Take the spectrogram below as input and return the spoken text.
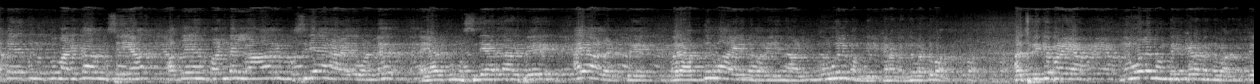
അദ്ദേഹത്തിന് ഇപ്പൊ മരക്കാർ മുസ്ലിയാർ അദ്ദേഹം പണ്ടെല്ലാവരും മുസ്ലിയാരായതുകൊണ്ട് അയാൾക്ക് മുസ്ലിയാർ പേര്. അയാളെടുത്ത് ഒരു അബ്ദുള്ള എന്ന് പറയുന്ന ആൾ നൂൽ മന്ത്രിക്കണം എന്ന് പറഞ്ഞു. അത് ചുരുക്കി പറയാം നൂൽ മന്ത്രിക്കണം എന്ന് പറഞ്ഞിട്ട്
